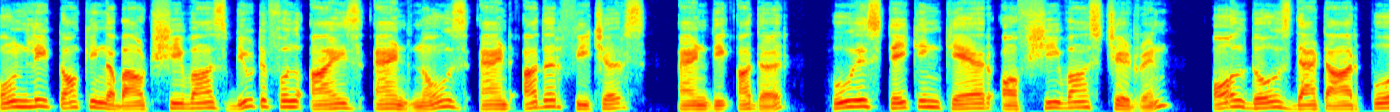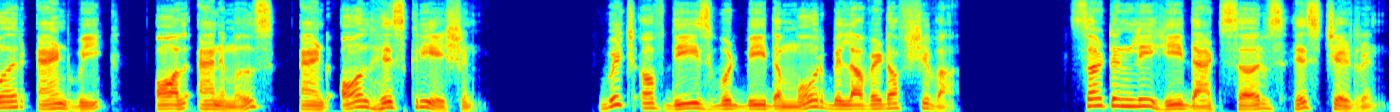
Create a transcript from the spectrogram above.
only talking about Shiva's beautiful eyes and nose and other features, and the other, who is taking care of Shiva's children, all those that are poor and weak, all animals, and all his creation. Which of these would be the more beloved of Shiva? Certainly he that serves his children.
